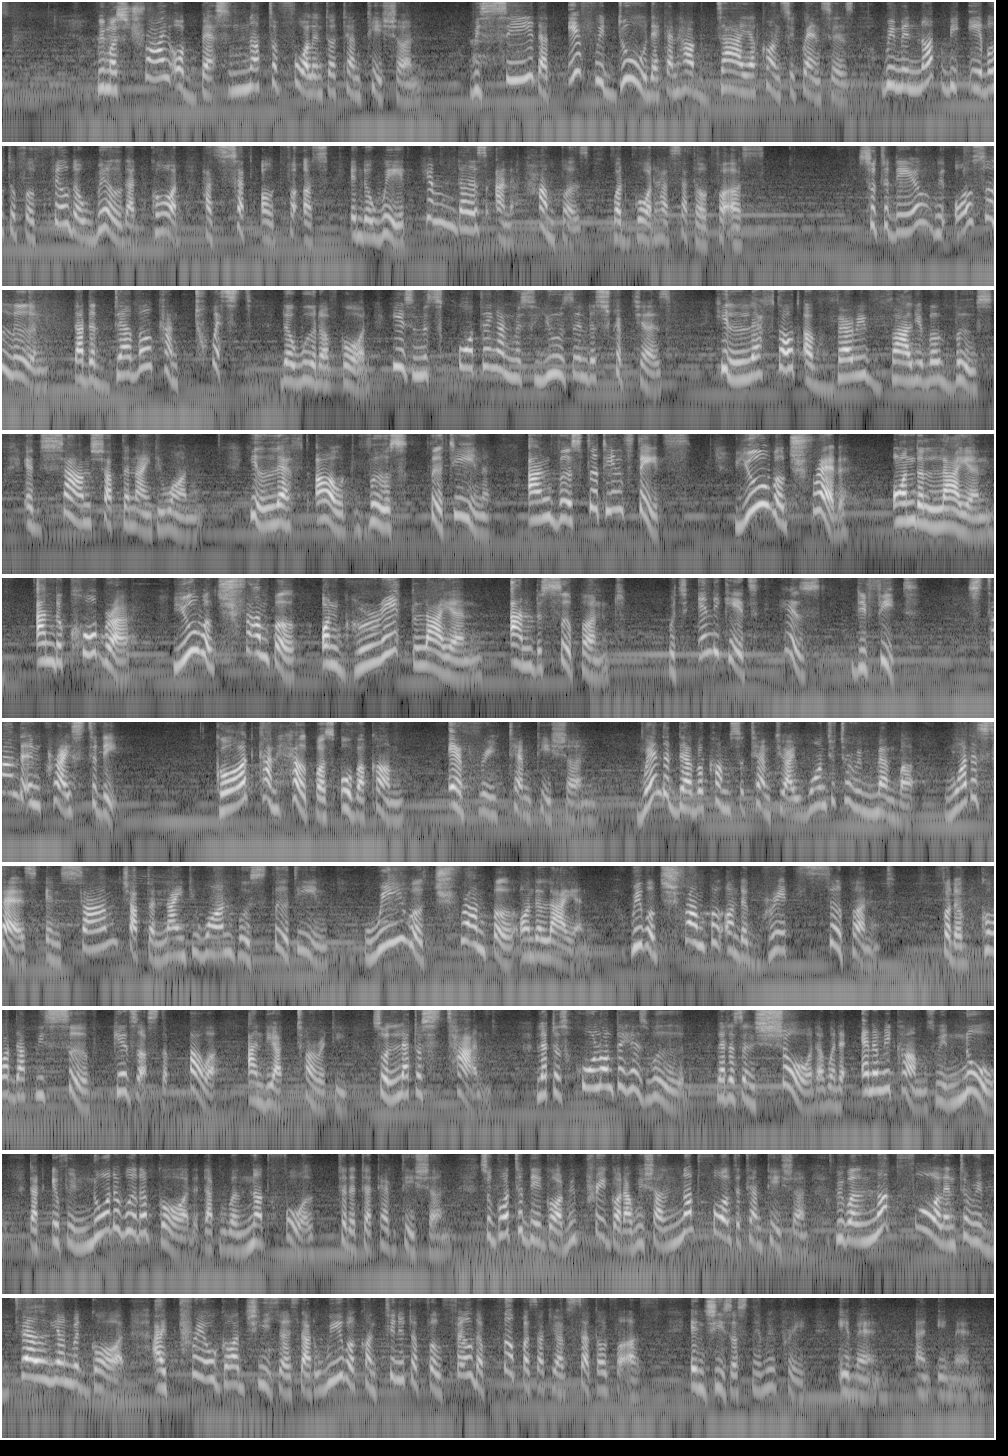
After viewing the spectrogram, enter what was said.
We must try our best not to fall into temptation. We see that if we do, they can have dire consequences. We may not be able to fulfill the will that God has set out for us in the way it hinders and hampers what God has set out for us. So today, we also learn that the devil can twist the word of God. He is misquoting and misusing the scriptures. He left out a very valuable verse in Psalms chapter 91. He left out verse 13. And verse 13 states, You will tread on the lion and the cobra. You will trample on great lion and the serpent, which indicates his defeat. Stand in Christ today. God can help us overcome every temptation. When the devil comes to tempt you, I want you to remember what it says in Psalm chapter 91, verse 13. We will trample on the lion, we will trample on the great serpent. For the God that we serve gives us the power and the authority. So let us stand. Let us hold on to his word let us ensure that when the enemy comes, we know that if we know the word of God, that we will not fall to the temptation. So God, today, God, we pray, God, that we shall not fall to temptation. We will not fall into rebellion with God. I pray, oh God, Jesus, that we will continue to fulfill the purpose that you have set out for us. In Jesus' name we pray. Amen and amen.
